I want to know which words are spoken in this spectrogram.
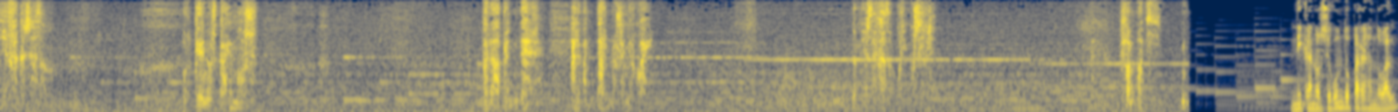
Y he fracasado. ¿Por qué nos caemos? Para aprender a levantarnos, señor Wayne. No me has dejado por imposible. Jamás. Nicanor II Parra Sandoval,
